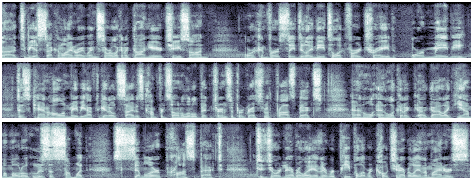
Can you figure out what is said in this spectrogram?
uh, to be a second line right wing? So we're looking at Gagner or Chiasson. Or conversely, do they need to look for a trade? Or maybe does Ken Holland maybe have to get outside his comfort zone a little bit in terms of progression with prospects and and look at a, a guy like Yamamoto, who is a somewhat similar prospect to Jordan Eberle. And there were people that were coaching Eberle in the minors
